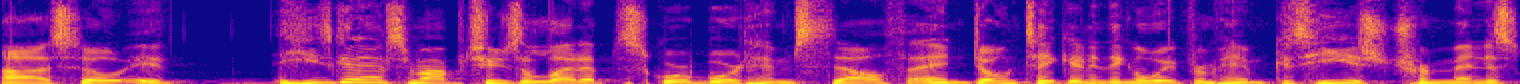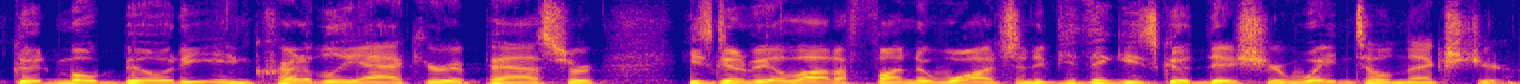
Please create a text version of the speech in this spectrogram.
Uh, so if he's going to have some opportunities to light up the scoreboard himself, and don't take anything away from him because he is tremendous, good mobility, incredibly accurate passer. He's going to be a lot of fun to watch. And if you think he's good this year, wait until next year.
